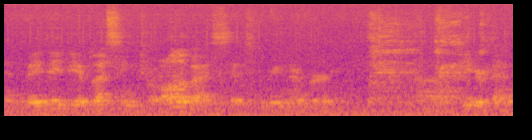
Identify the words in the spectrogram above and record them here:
And may they be a blessing to all of us as we remember uh, Peter Van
